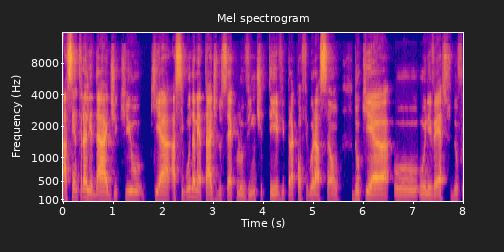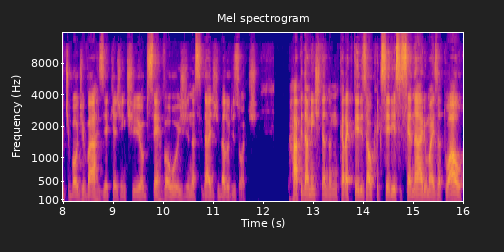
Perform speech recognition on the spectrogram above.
a centralidade que, o, que a, a segunda metade do século XX teve para a configuração do que é o, o universo do futebol de várzea que a gente observa hoje na cidade de Belo Horizonte. Rapidamente tentando caracterizar o que seria esse cenário mais atual,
